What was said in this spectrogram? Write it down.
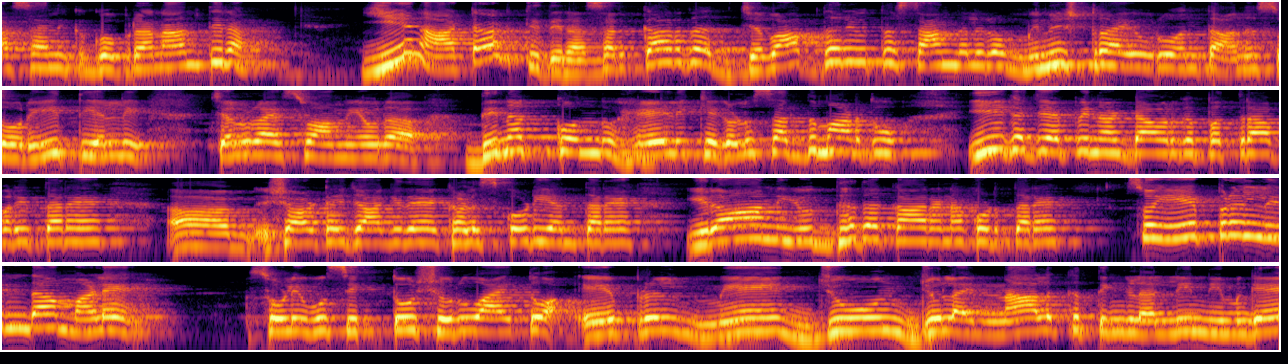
ರಾಸಾಯನಿಕ ಗೊಬ್ಬರನ ಅಂತೀರಾ. ಏನು ಆಟ ಆಡ್ತಿದ್ದೀರಾ? ಸರ್ಕಾರದ ಜವಾಬ್ದಾರಿಯುತ ಸ್ಥಾನದಲ್ಲಿರೋ ಮಿನಿಸ್ಟ್ರ ಇವರು ಅಂತ ಅನಿಸೋ ರೀತಿಯಲ್ಲಿ ಚಲುವರಾಯ ಸ್ವಾಮಿಯವರ ದಿನಕ್ಕೊಂದು ಹೇಳಿಕೆಗಳು ಸದ್ದು ಮಾಡಿದ್ವು ಈಗ ಜೆ ಪಿ ನಡ್ಡಾ ಅವ್ರಿಗೆ ಪತ್ರ ಬರೀತಾರೆ ಶಾರ್ಟೇಜ್ ಆಗಿದೆ, ಕಳಿಸ್ಕೊಡಿ ಅಂತಾರೆ, ಇರಾನ್ ಯುದ್ಧದ ಕಾರಣ ಕೊಡ್ತಾರೆ. ಸೊ ಏಪ್ರಿಲಿಂದ ಮಳೆ ಸುಳಿವು ಸಿಕ್ತು, ಶುರುವಾಯಿತು. ಏಪ್ರಿಲ್, ಮೇ, ಜೂನ್, ಜುಲೈ ನಾಲ್ಕು ತಿಂಗಳಲ್ಲಿ ನಿಮಗೆ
